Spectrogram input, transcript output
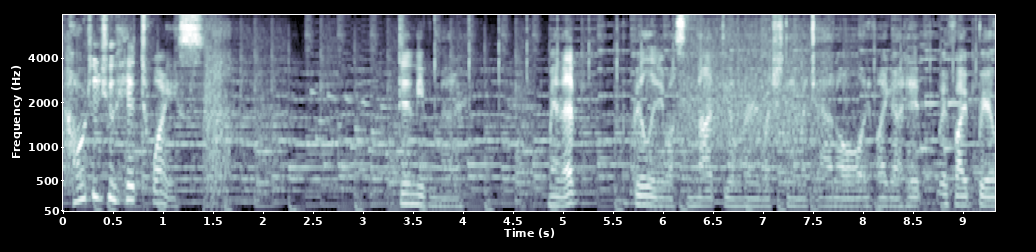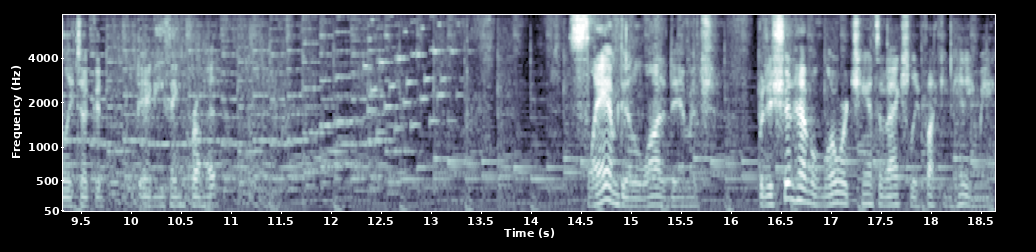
How did you hit twice? Didn't even matter. Man, that ability must not deal very much damage at all if I got hit, if I barely took a, anything from it. Slam did a lot of damage, but it should have a lower chance of actually fucking hitting me.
